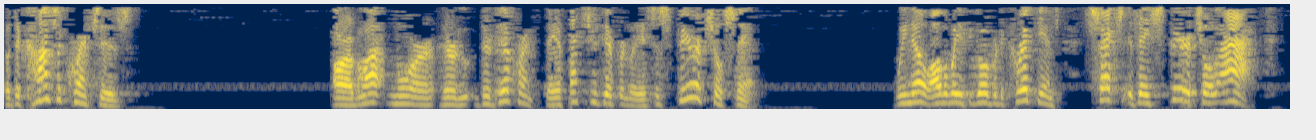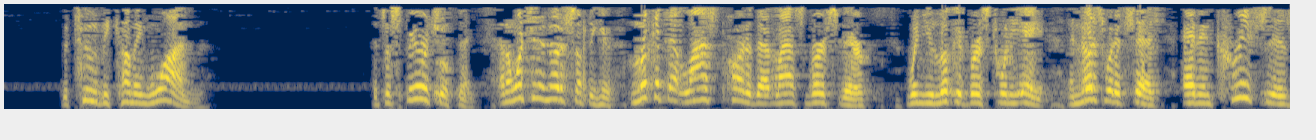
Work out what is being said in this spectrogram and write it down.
but the consequences are a lot more, they're, they're different. They affect you differently. It's a spiritual sin. We know all the way if you go over to Corinthians, sex is a spiritual act. The two becoming one. It's a spiritual thing. And I want you to notice something here. Look at that last part of that last verse there when you look at verse 28. And notice what it says. And increases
